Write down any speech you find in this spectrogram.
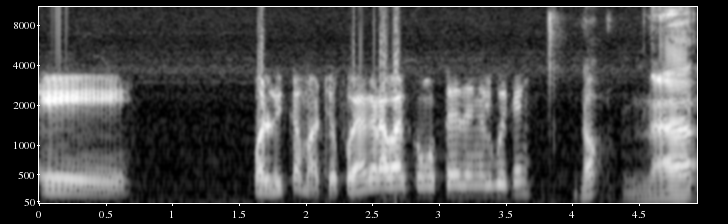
Eh, Juan Luis Camacho, ¿fue a grabar con ustedes en el weekend? No. Nah.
